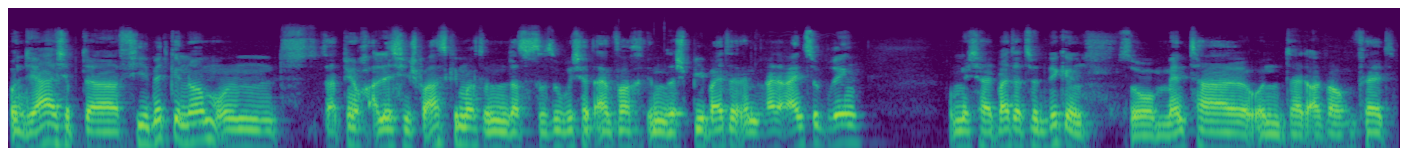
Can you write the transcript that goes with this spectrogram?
Und ja, ich habe da viel mitgenommen und es hat mir auch alles viel Spaß gemacht und das versuche ich halt einfach in das Spiel weiter, weiter reinzubringen, um mich halt weiterzuentwickeln, so mental und halt einfach auf dem Feld.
